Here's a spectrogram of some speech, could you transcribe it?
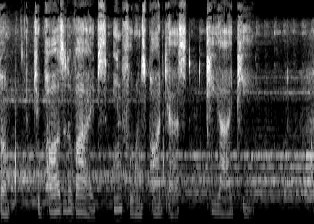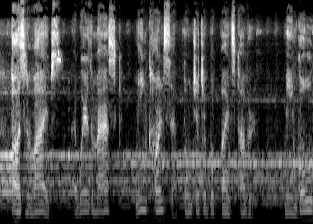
Welcome to Positive Vibes Influence Podcast, PIP. Positive Vibes, I wear the mask. Main concept, don't judge a book by its cover. Main goal,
